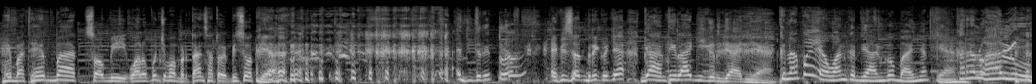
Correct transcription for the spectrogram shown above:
hebat-hebat, Sobi. Walaupun cuma bertahan satu episode ya. Anjrit lo. episode berikutnya ganti lagi kerjaannya. Kenapa ya Wan kerjaan gue banyak ya? Karena lu halu.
